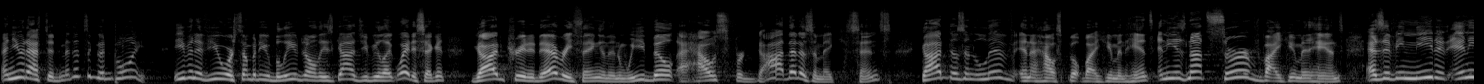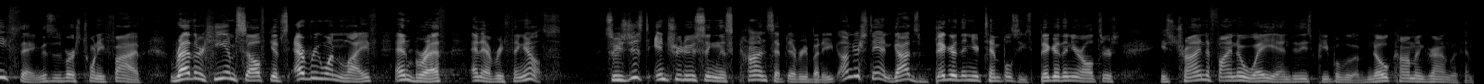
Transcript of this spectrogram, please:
And you'd have to admit that's a good point. Even if you were somebody who believed in all these gods, you'd be like, wait a second, God created everything and then we built a house for God? That doesn't make sense. God doesn't live in a house built by human hands, and he is not served by human hands as if he needed anything. This is verse 25. Rather, he himself gives everyone life and breath and everything else. So he's just introducing this concept, everybody. Understand, God's bigger than your temples, he's bigger than your altars. He's trying to find a way into these people who have no common ground with him.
